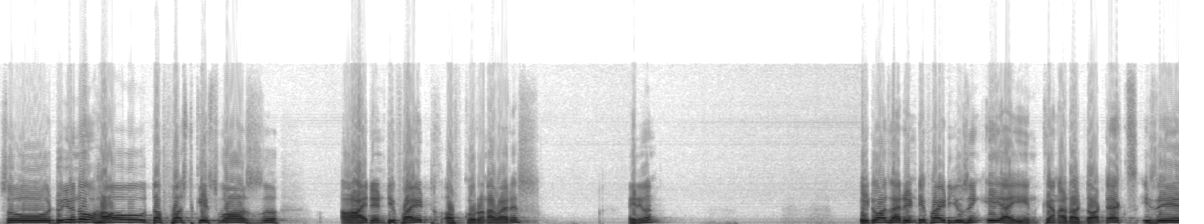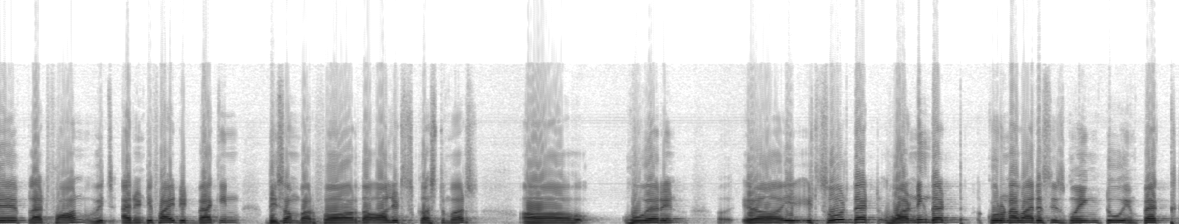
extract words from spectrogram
So, do you know how the first case was uh, identified of coronavirus? Anyone? It was identified using AI in Canada. DotX is a platform which identified it back in December for the, all its customers uh, who were in, uh, it showed that warning that coronavirus is going to impact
